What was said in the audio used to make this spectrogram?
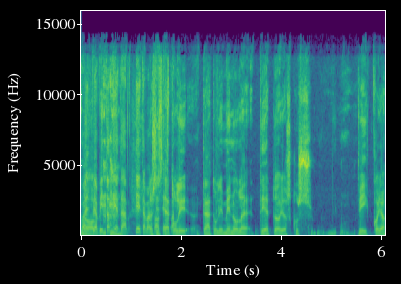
vai no, viittaa tietää, tietävänsä no siis tämä tuli, tämä tuli minulle tietoa joskus viikkoja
